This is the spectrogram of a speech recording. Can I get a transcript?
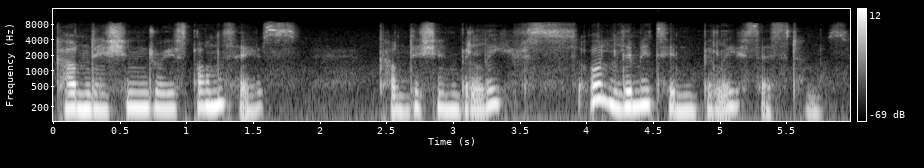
conditioned responses, conditioned beliefs, or limiting belief systems.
